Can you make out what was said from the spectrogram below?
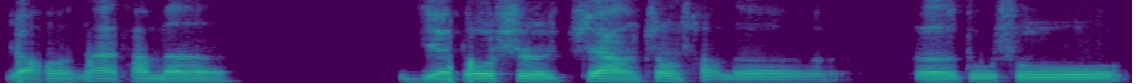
然后那他们也都是这样正常的呃读书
